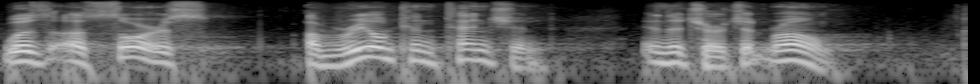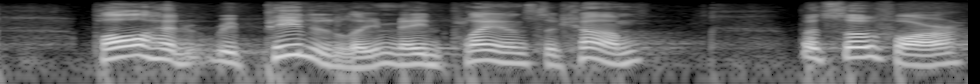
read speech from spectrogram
was a source of real contention in the church at Rome. Paul had repeatedly made plans to come, but so far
